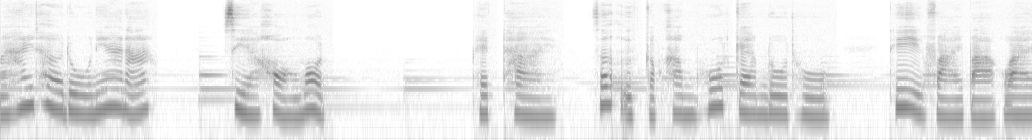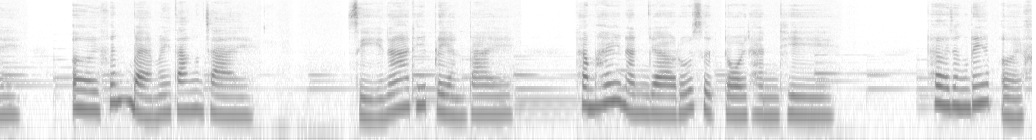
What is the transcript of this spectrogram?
มาให้เธอดูเนี่ยนะ เสียของหมด เพชรไทยสะอึกกับคำพูดแกมดูถูก ที่อีกฝ่ายปากไว เอ่ยขึ้นแบบไม่ตั้งใจ สีหน้าที่เปลี่ยนไปทำให้นัญญารู้สึกโดยทันที เธอจึงรีบเอ่ยค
